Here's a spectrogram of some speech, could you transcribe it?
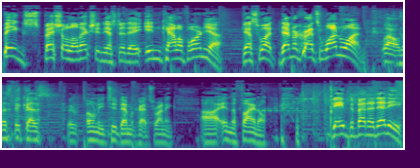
big special election yesterday in California. Guess what? Democrats won one. Well, that's because there are only two Democrats running uh, in the final. Gabe DeBenedetti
